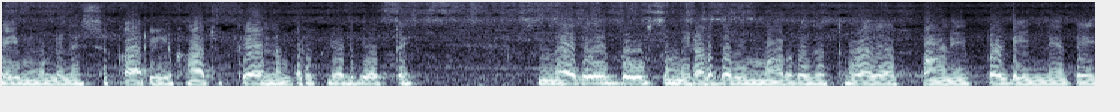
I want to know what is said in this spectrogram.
ਹੀ ਮੁੰਡੇ ਨੇ ਸ਼ਿਕਾਰੀ ਲਿਖਾ ਚੁੱਕਿਆ ਨੰਬਰ ਪਲੇਟ ਦੇ ਉੱਤੇ। ਮੈਂ ਕਿਹਾ ਇਹ ਦੋਸਤ ਮੇਰਾ ਤਾਂ ਵੀ ਮਾਰ ਦੇ ਥੋੜਾ ਜਿਹਾ ਪਾਣੀ ਪੜੀਨੇ ਤੇ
